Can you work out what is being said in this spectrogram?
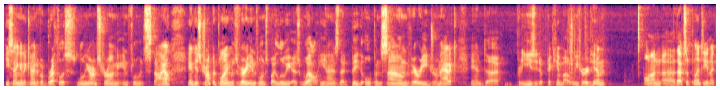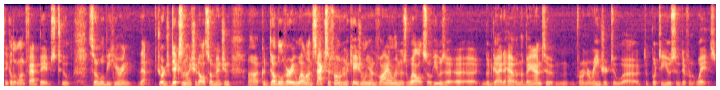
He sang in a kind of a breathless Louis Armstrong influenced style, and his trumpet playing was very influenced by Louis as well. He has that big open sound, very dramatic, and uh, pretty easy to pick him out. We heard him on uh, That's a Plenty, and I think a little on Fat Babes too. So we'll be hearing them. George Dixon, I should also mention, uh, could double very well on saxophone and occasionally on violin as well. So he was a, a, good guy to have in the band to for an arranger to uh, to put to use in different ways.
